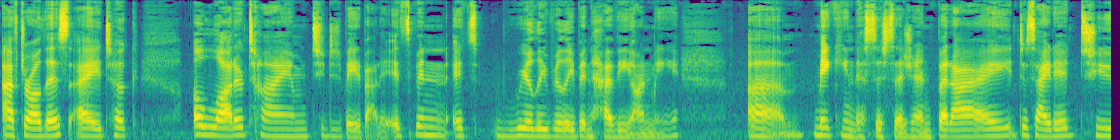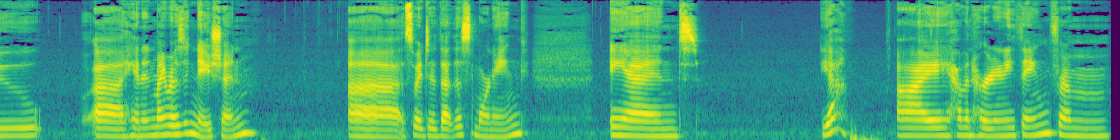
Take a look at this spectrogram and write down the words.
after all this, I took a lot of time to debate about it. It's been, it's really, really been heavy on me um, making this decision, but I decided to uh, hand in my resignation. Uh, so I did that this morning. And yeah, I haven't heard anything from.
